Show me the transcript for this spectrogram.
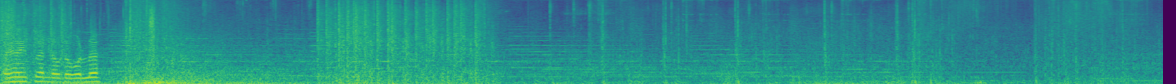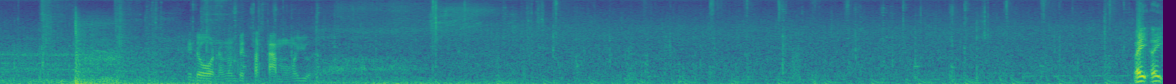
เฮ้ยเฮ้ยเพื่อนเราโดนเลยไม่โดนนะมันเป็นสกรรมเขาอยู่นะเอ้ยเอ้ย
